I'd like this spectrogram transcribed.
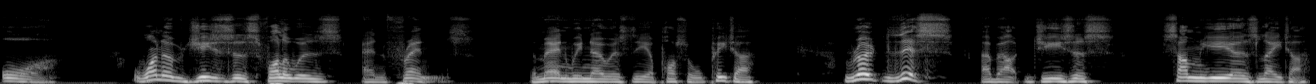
awe. One of Jesus' followers and friends, the man we know as the Apostle Peter, wrote this about Jesus some years later.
